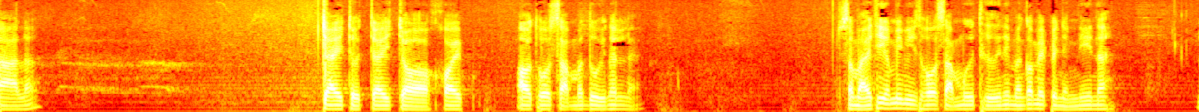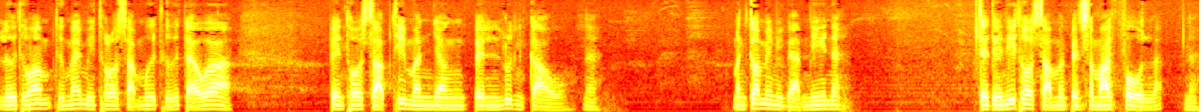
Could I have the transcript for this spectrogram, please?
งานแล้ว ใจจดใจจ่อคอยเอาโทรศัพท์มาดูนั่นแหละ สมัยที่ยังไม่มีโทรศัพท์มือถือนี่มันก็ไม่เป็นอย่างนี้นะ หรือถึงว่าถึงแม้มีโทรศัพท์มือถือ แต่ว่าเป็นโทรศัพท์ที่มันยังเป็นรุ่นเก่านะ มันก็ไม่มีแบบนี้นะ แต่เดี๋ยวนี้โทรศัพท์มันเป็นสมาร์ทโฟนแล้วนะ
